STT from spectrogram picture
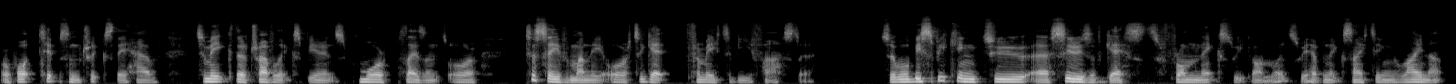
or what tips and tricks they have to make their travel experience more pleasant or to save money or to get from A to B faster. So we'll be speaking to a series of guests from next week onwards. We have an exciting lineup,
